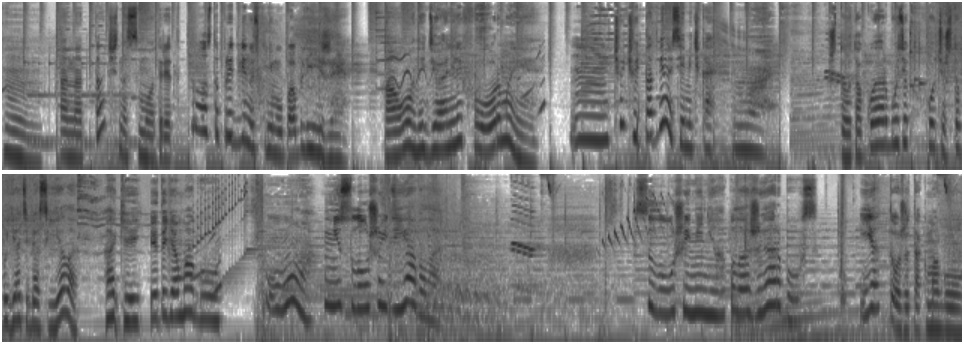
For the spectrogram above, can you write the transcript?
Хм, она точно смотрит. Просто придвинусь к нему поближе. А он идеальной формы. Чуть-чуть подвину семечко. Что такое, арбузик? Хочешь, чтобы я тебя съела? Окей, это я могу. О, не слушай дьявола. Слушай меня, положи арбуз. Я тоже так могу.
